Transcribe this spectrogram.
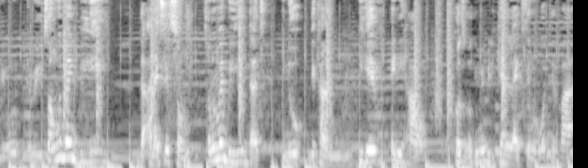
You won't do it. Some women believe that, and I say some. Some women believe that you know they can behave anyhow because okay, maybe the guy likes them or whatever.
